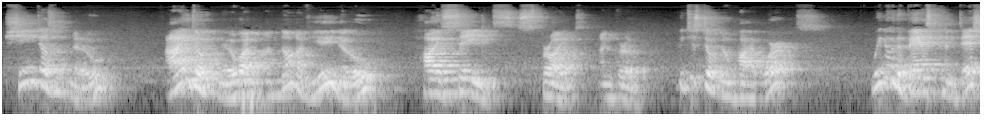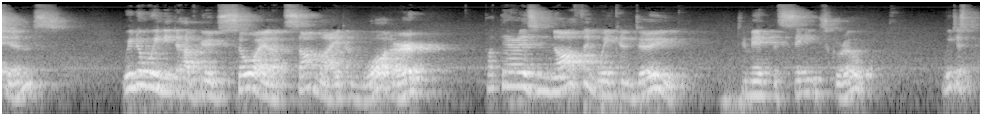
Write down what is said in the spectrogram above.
she doesn't know, I don't know, and none of you know how seeds sprout and grow. We just don't know how it works. We know the best conditions. We know we need to have good soil and sunlight and water, but there is nothing we can do to make the seeds grow. We just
